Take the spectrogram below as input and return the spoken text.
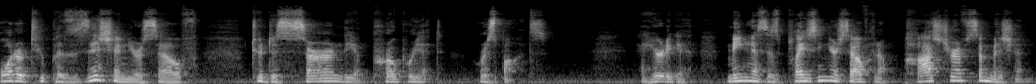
order to position yourself to discern the appropriate response. Now, hear it again. Meekness is placing yourself in a posture of submission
